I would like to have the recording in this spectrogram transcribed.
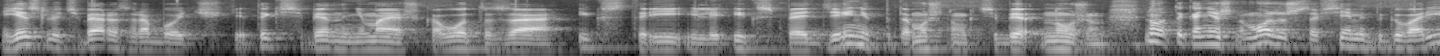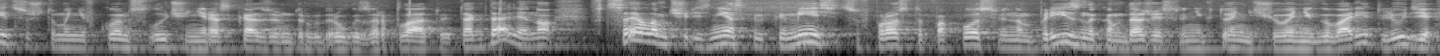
Если у тебя разработчики, ты к себе нанимаешь кого-то за X3 или X5 денег, потому что он к тебе нужен. Ну, ты, конечно, можешь со всеми договориться, что мы ни в коем случае не рассказываем друг другу зарплату и так далее, но в целом через несколько месяцев просто по косвенным признакам, даже если никто ничего не говорит, люди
